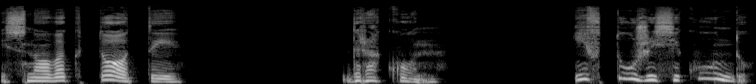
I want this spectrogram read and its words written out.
и снова «Кто ты?» «Дракон». И в ту же секунду,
